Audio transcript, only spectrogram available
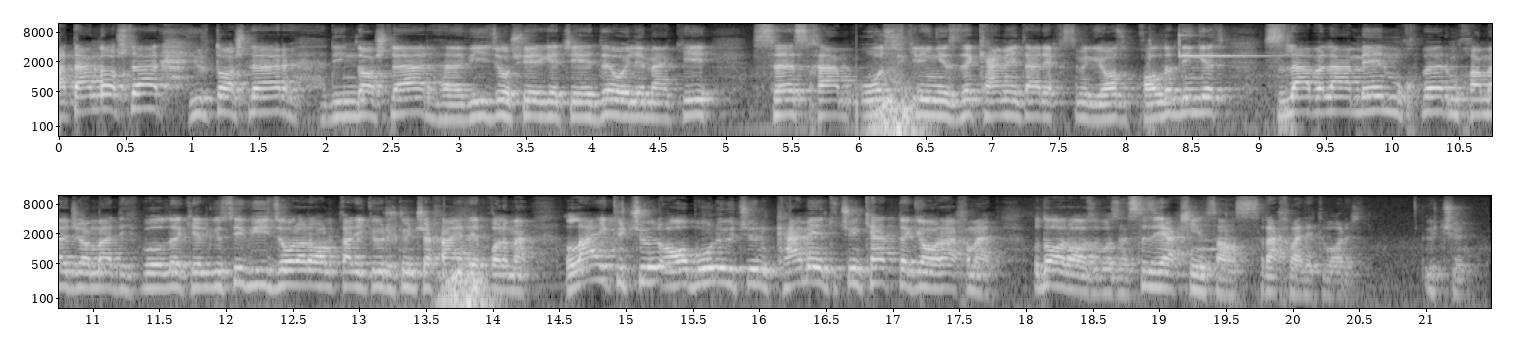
Vatandoshlar, yurtdoshlar, dindoshlar, e, video shu yergacha edi. O'ylaymanki, siz ham o'z fikringizni kommentariy qismiga yozib qoldirdingiz. Sizlar bilan men muxbir Muhammadjon Madih bo'ldi. Kelgusi videolar orqali ko'rishguncha xayr deb qolaman. Like uchun, obuna uchun, komment uchun kattakon rahmat. Xudo rozi bo'lsin. Siz yaxshi insonsiz. Rahmat e'tiboringiz uchun.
